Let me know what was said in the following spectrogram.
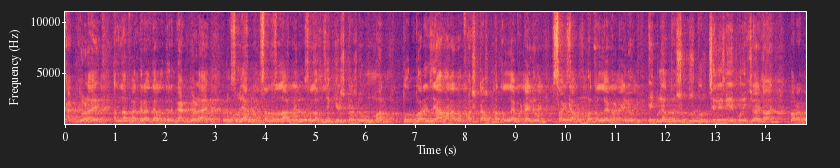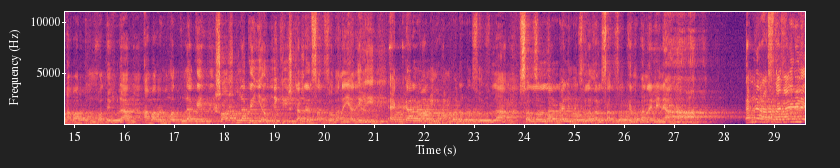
কাঠগড়ায়, আল্লাহ পাকের আদালতের কাঠগড়ায় রসুল আকরম সাল্লাহ সাল্লাম জিজ্ঞেস করবে উম্মত, তোর ঘরে যে আমার আরও পাঁচটা উম্মত আল্লাহ পাঠাইলো ছয়টা উম্মত আল্লাহ পাঠাইলো এগুলা তো শুধু তোর ছেলে মেয়ে পরিচয় নয়, বরং আমার উম্মত এগুলা। আমার উম্মত গুলাকে সবগুলাকে ইয়াহুদি খ্রিস্টানের ছাত্র বানাইয়া দিলি। একটারও আমি মোহাম্মদ রসুল্লাহ সাল্লাহ সাল্লামের ছাত্র কেন বানাইলি না? এমনি রাস্তায় বাইরে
